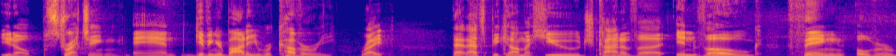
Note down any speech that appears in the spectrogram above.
you know stretching and giving your body recovery. Right, that that's become a huge kind of uh, in vogue thing over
